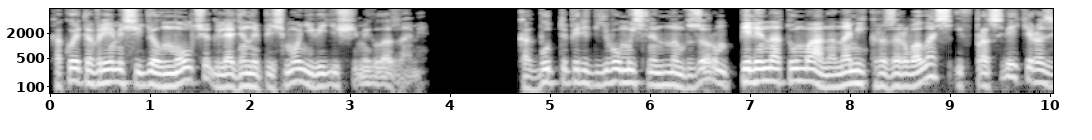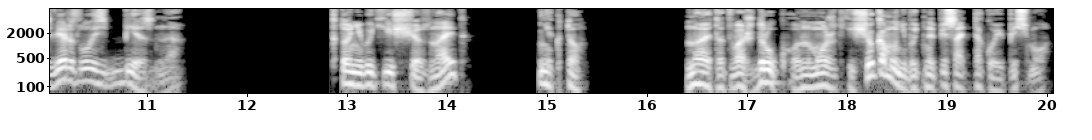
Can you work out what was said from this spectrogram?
какое-то время сидел молча, глядя на письмо невидящими глазами. Как будто перед его мысленным взором пелена тумана на миг разорвалась, и в просвете разверзлась бездна. Кто-нибудь еще знает? Никто. Но этот ваш друг, он может еще кому-нибудь написать такое письмо?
